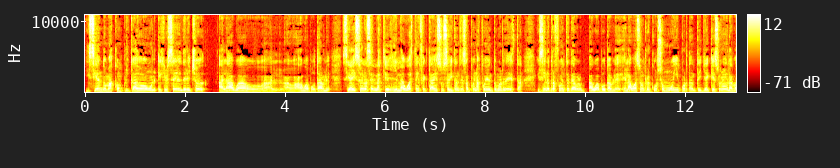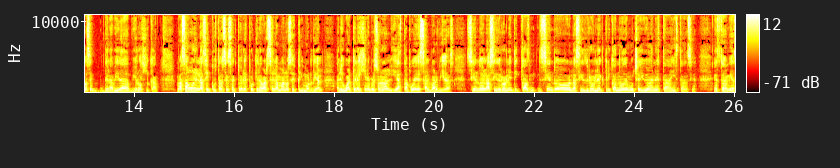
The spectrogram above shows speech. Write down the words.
Y siendo más complicado aún ejercer el derecho al agua o al, agua potable si hay zonas en las que el agua está infectada y sus habitantes apenas pueden tomar de esta y sin otra fuente de agua potable. El agua es un recurso muy importante ya que es una de las bases de la vida biológica, más aún en las circunstancias actuales porque lavarse las manos es primordial, al igual que la higiene personal y hasta puede salvar vidas, siendo las hidroeléctricas, siendo las hidroeléctricas no de mucha ayuda en esta instancia. Esto también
